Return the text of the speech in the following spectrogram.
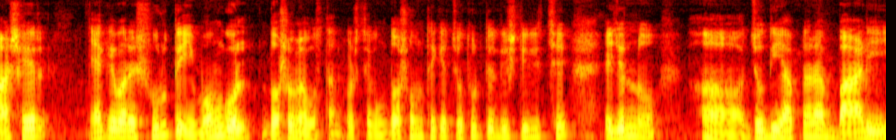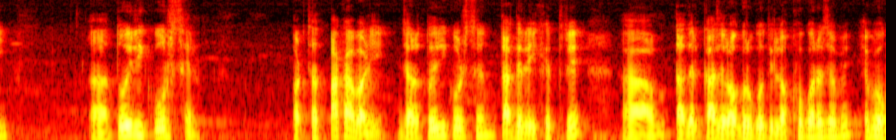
মাসের একেবারে শুরুতেই মঙ্গল দশমে অবস্থান করছে এবং দশম থেকে চতুর্থে দৃষ্টি দিচ্ছে। এই জন্য যদি আপনারা বাড়ি তৈরি করছেন, অর্থাৎ পাকা বাড়ি যারা তৈরি করছেন, তাদের এই ক্ষেত্রে তাদের কাজের অগ্রগতি লক্ষ্য করা যাবে এবং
